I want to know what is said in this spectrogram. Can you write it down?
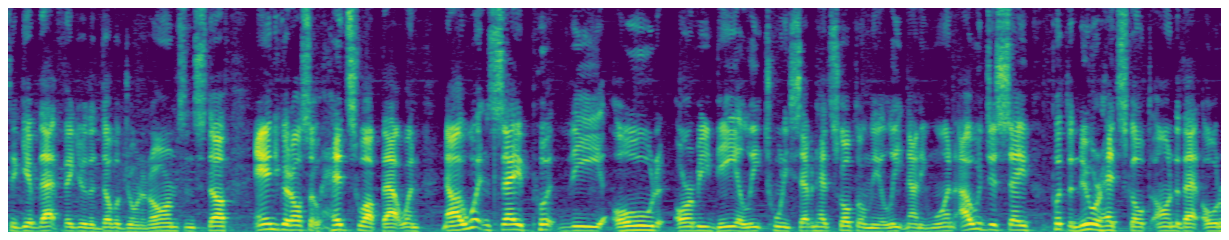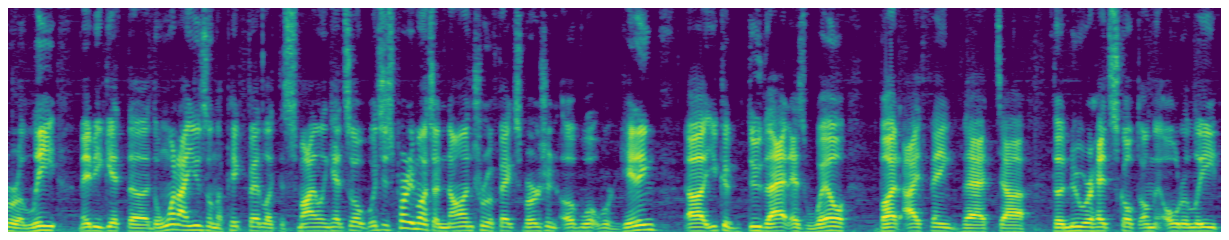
to give that figure the double jointed arms and stuff. And you could also head swap that one now, I wouldn't say put the old RVD Elite 27 head sculpt on the Elite 91. I would just say put the newer head sculpt onto that older Elite. Maybe get the, the one I use on the pick fed, like the smiling head sculpt, which is pretty much a non-TrueFX version of what we're getting. Uh, you could do that as well, but I think that uh, the newer head sculpt on the older Elite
